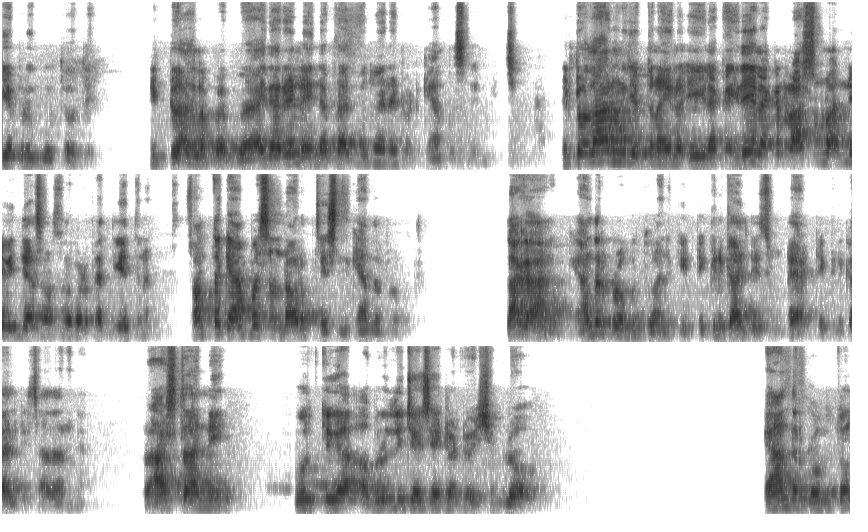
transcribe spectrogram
ఎప్పుడు పూర్తి అవుతాయి నిట్టు అసలు ఐదారేళ్ళు అయింది అప్పుడు అద్భుతమైనటువంటి క్యాంపస్ నిర్మించి. నిట్టు ఉదాహరణకు చెప్తున్నా ఈ- లెక్క ఇదే లెక్కన రాష్ట్రంలో అన్ని విద్యా సంస్థలు కూడా పెద్ద ఎత్తున సొంత క్యాంపస్ డెవలప్ చేసింది కేంద్ర ప్రభుత్వం. లాగా కేంద్ర ప్రభుత్వానికి టెక్నికాలిటీస్ ఉంటాయి. ఆ టెక్నికాలిటీస్ ఆధారంగా రాష్ట్రాన్ని పూర్తిగా అభివృద్ధి చేసేటువంటి విషయంలో కేంద్ర ప్రభుత్వం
